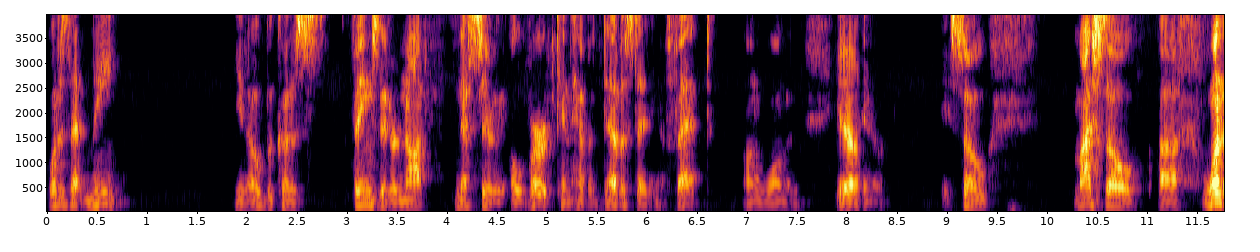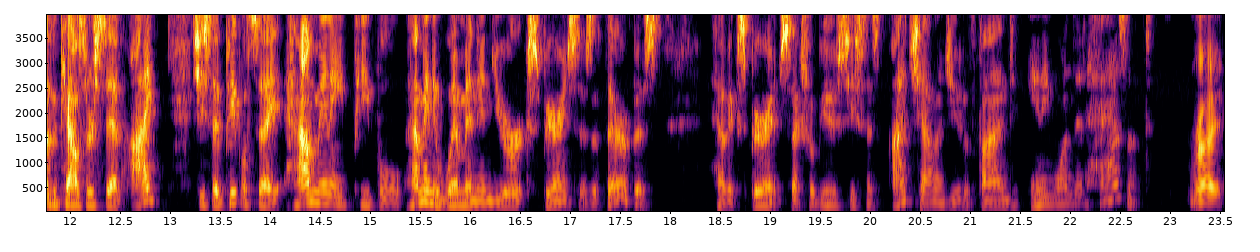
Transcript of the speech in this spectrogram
what does that mean? You know, because things that are not necessarily overt can have a devastating effect on a woman. Yeah. You know, so my soul, uh, one of the counselors said, I, she said, people say, how many people, how many women in your experience as a therapist have experienced sexual abuse? She says, I challenge you to find anyone that hasn't. Right.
